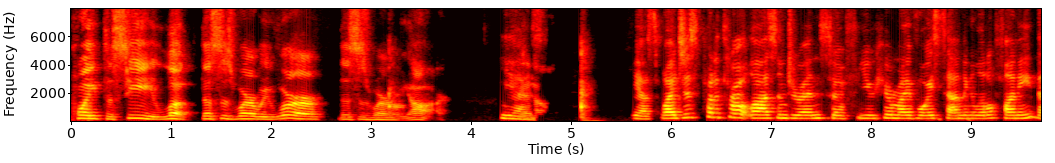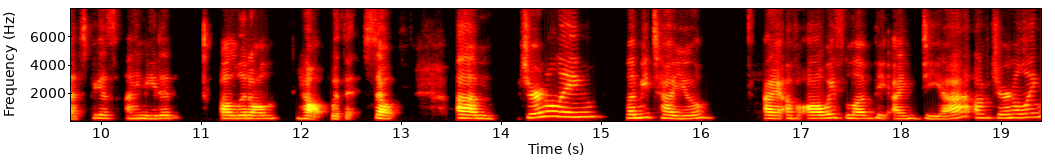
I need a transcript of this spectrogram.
point to see look this is where we were this is where we are yes you know? Yes. Well, I just put a throat lozenge in. So if you hear my voice sounding a little funny, that's because I needed a little help with it. So, um, journaling, let me tell you, I have always loved the idea of journaling.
